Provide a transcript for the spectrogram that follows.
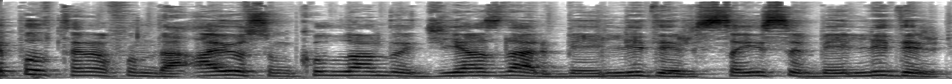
Apple tarafında iOS'un kullandığı cihazlar bellidir, sayısı bellidir,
